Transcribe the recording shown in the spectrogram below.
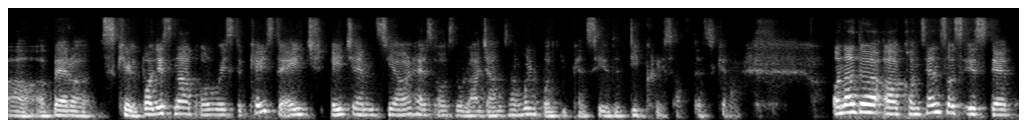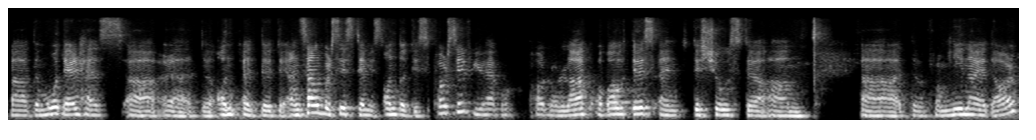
uh, a better skill, but it's not always the case. The H HMCR has also large ensemble, but you can see the decrease of the skill. Another uh, consensus is that uh, the model has uh, uh the, on, uh, the, the ensemble system is under dispersive. You have heard a lot about this, and this shows the, um, Uh, the from Neena et al.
